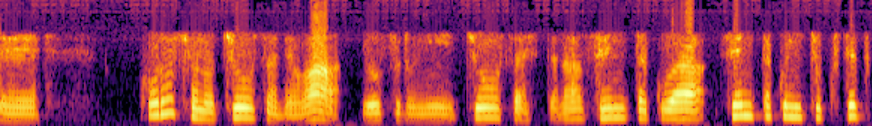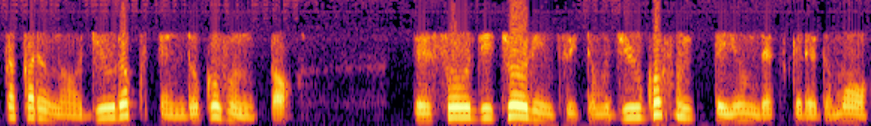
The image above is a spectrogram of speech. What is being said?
で、厚労省の調査では、要するに調査したら選択は、選択に直接かかるのは16.6分と、で、掃除調理についても15分って言うんですけれども、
